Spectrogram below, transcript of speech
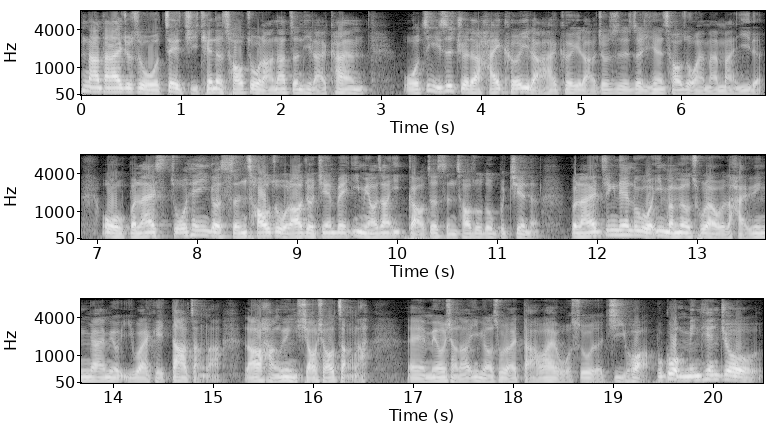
那大概就是我这几天的操作了。那整体来看。我自己是觉得还可以啦，还可以啦，就是这几天的操作我还蛮满意的哦。本来昨天一个神操作，然后就今天被疫苗这样一搞，这神操作都不见了。本来今天如果疫苗没有出来，我的海运应该没有意外可以大涨啦，然后航运小小涨啦。诶，没有想到疫苗出来打坏我所有的计划。不过明天就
